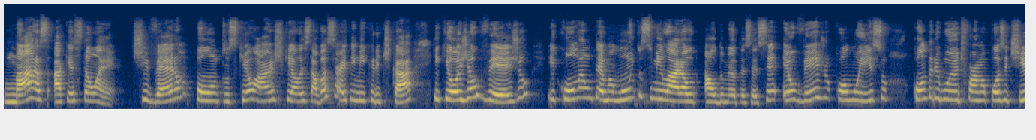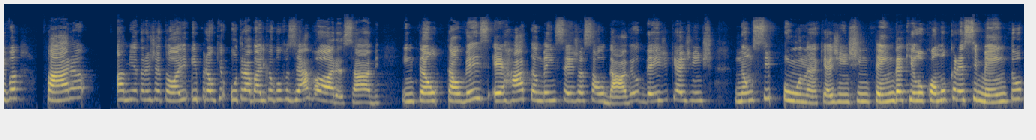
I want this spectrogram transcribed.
Mas a questão é: tiveram pontos que eu acho que ela estava certa em me criticar e que hoje eu vejo, e como é um tema muito similar ao, ao do meu TCC, eu vejo como isso contribuiu de forma positiva para a minha trajetória e para o, o trabalho que eu vou fazer agora, sabe? Então, talvez errar também seja saudável, desde que a gente não se puna, que a gente entenda aquilo como crescimento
